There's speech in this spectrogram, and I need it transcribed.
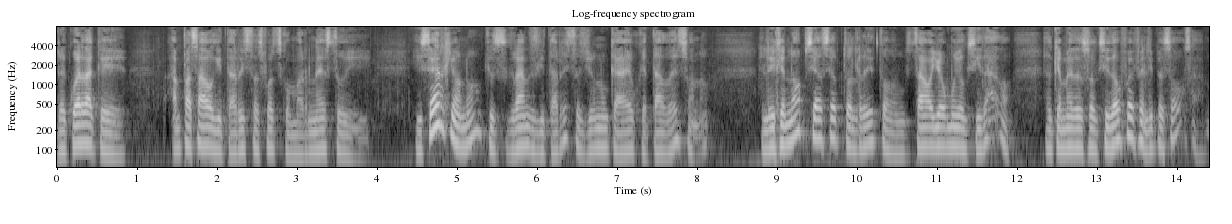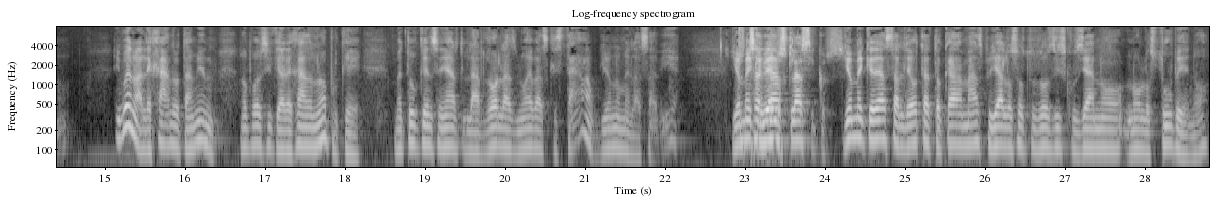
Recuerda que han pasado guitarristas fuertes como Ernesto y, Sergio, ¿no? Que es grandes guitarristas. Yo nunca he objetado eso, ¿no? Y le dije, no, pues ya acepto el rito. Estaba yo muy oxidado. El que me desoxidó fue Felipe Sosa, ¿no? Y bueno, Alejandro también. No puedo decir que Alejandro no, porque me tuvo que enseñar las rolas nuevas que estaban. Yo no me las sabía. Yo me quedé los clásicos. Yo me quedé hasta el de otra tocada más, pues ya los otros dos discos ya no, no los tuve, ¿no?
